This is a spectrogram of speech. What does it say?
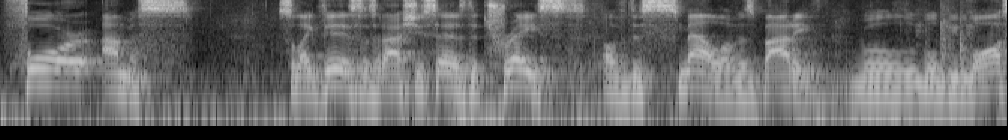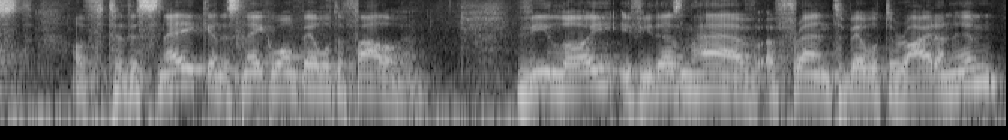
for amas. So like this, as Rashi says, the trace of the smell of his body will, will be lost of, to the snake, and the snake won't be able to follow him. Viloi, if he doesn't have a friend to be able to ride on him,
